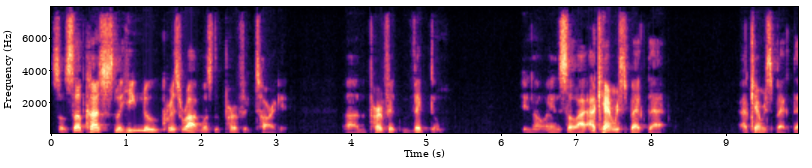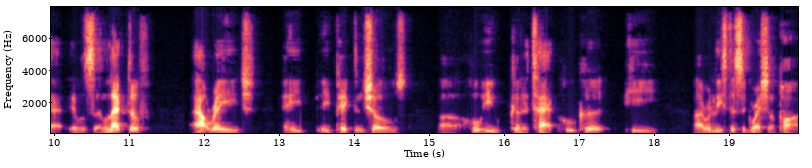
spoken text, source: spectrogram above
so subconsciously he knew Chris Rock was the perfect target, uh, the perfect victim. You know, and so I, I can't respect that. I can't respect that. It was selective outrage, and he he picked and chose uh, who he could attack, who could he uh, release this aggression upon.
